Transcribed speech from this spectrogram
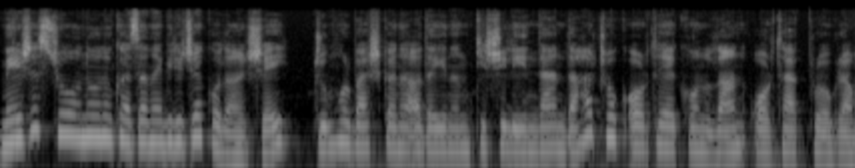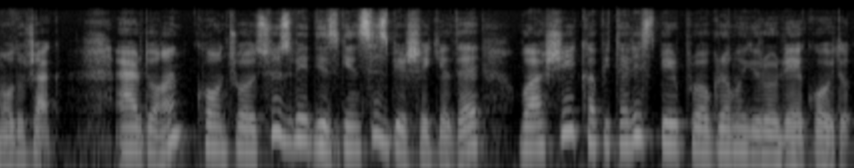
Meclis çoğunluğunu kazanabilecek olan şey, Cumhurbaşkanı adayının kişiliğinden daha çok ortaya konulan ortak program olacak. Erdoğan, kontrolsüz ve dizginsiz bir şekilde vahşi kapitalist bir programı yürürlüğe koydu.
